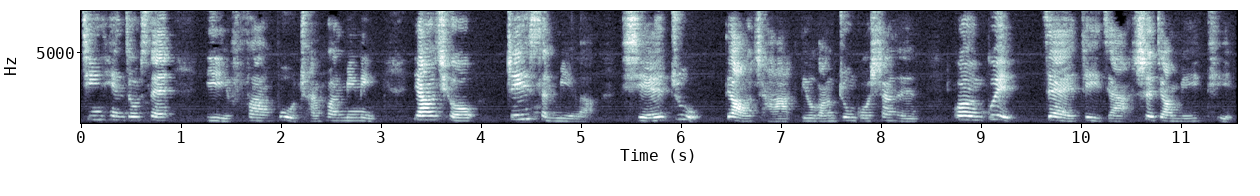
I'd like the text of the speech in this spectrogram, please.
今天周三已发布传唤命令，要求 Jason Miller 协助调查流亡中国商人郭文贵在这家社交媒体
